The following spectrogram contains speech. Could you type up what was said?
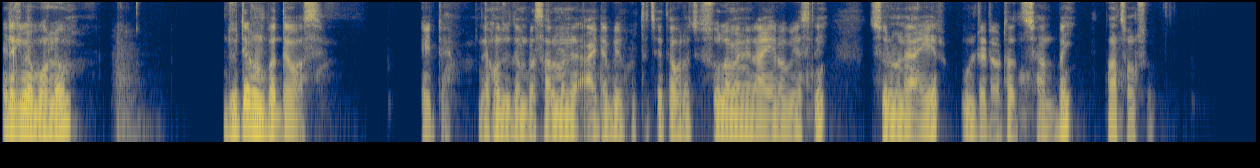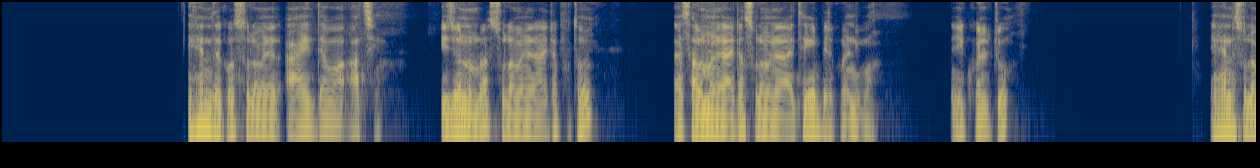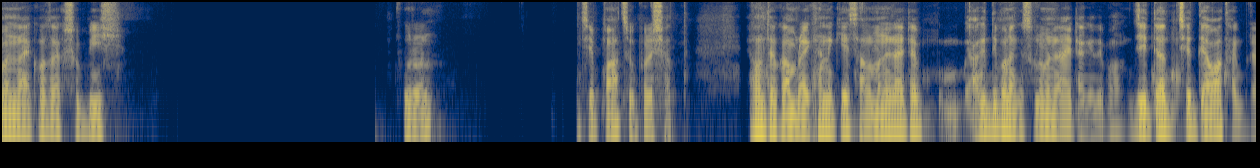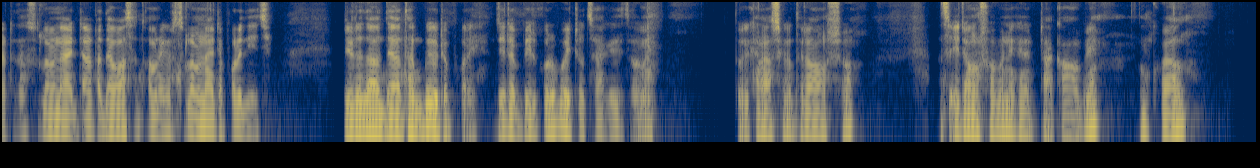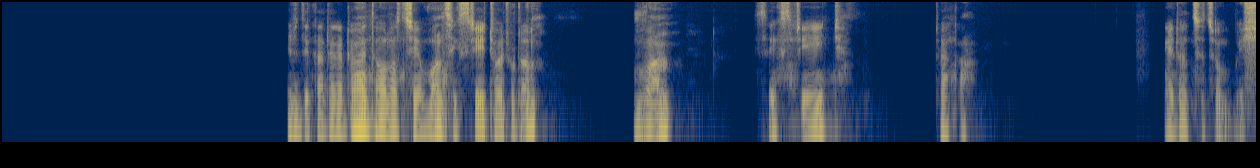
এটা কীভাবে হলো? দুইটার অনুপাত দেওয়া আছে। এইটা। দেখুন, যদি আমরা সালমানের আয়টা বের করতে চাই, তাহলে হচ্ছে সোলাইমানের আয়ের অবভিয়াসলি সোলাইমানের আয়ের উল্টাটা, অর্থাৎ সাত বাই পাঁচ অংশ। এখানে দেখো সোলাইমানের আয় দেওয়া আছে। এই জন্য আমরা সোলাইমানের আয়টা প্রথমে সালমানের আয়টা সোলাইমানের আয় থেকে বের করে নিব। ইকুয়াল টু এখানে সুলেমানের আয় কত? একশো বিশ। পূরণ। যে পাঁচ উপরে সাত। এখন দেখো আমরা এখানে কি সালমানের আয়টা আগে দিব নাকি সুলেমানের আয়টা আগে দেবো? যেটা হচ্ছে দেওয়া থাকবে ডাটা। সুলেমানের আয় ডাটা দেওয়া আছে তো আমরা এখানে সুলেমানের আয়টা পরে দিয়েছি। যেটা দেওয়া দেওয়া থাকবে ওটা পরে। যেটা বের করব এটা হচ্ছে আগে দিতে হবে। তো এখানে আসে কত অংশ? আচ্ছা এটা অংশ হবে না এখানে টাকা হবে। ইকুয়াল যদি কাটাকাটা হয়, তাহলে হচ্ছে ওয়ান সিক্সটি এইট হয় টোটাল ওয়ান সিক্সটি এইট টাকা। এটা হচ্ছে চব্বিশ।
